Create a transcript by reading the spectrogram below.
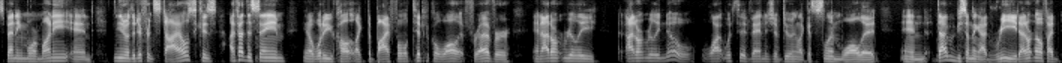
spending more money and you know the different styles because i've had the same you know what do you call it like the bifold typical wallet forever. And i don't really i don't really know what what's the advantage of doing like a slim wallet. And that would be something i'd read. I don't know if i'd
